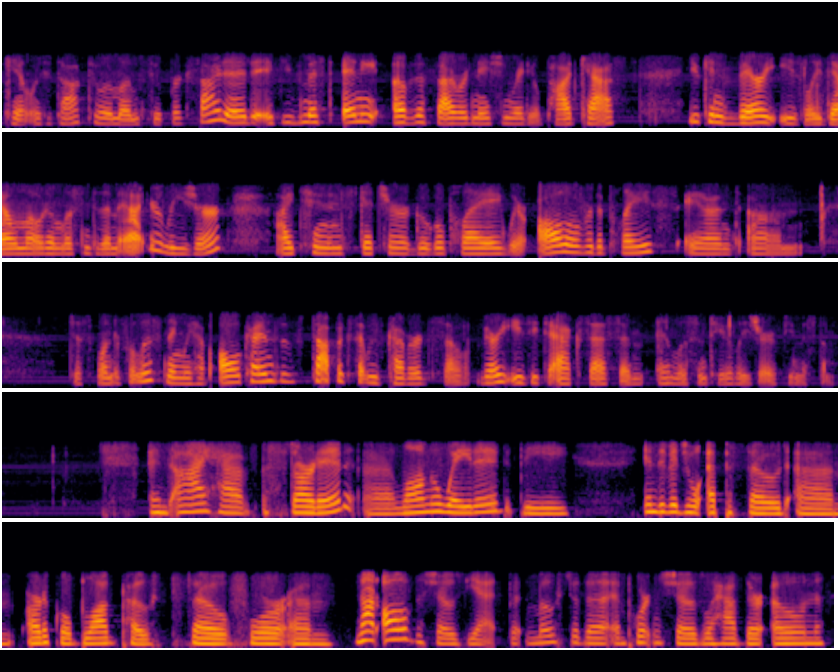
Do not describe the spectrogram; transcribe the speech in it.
Can't wait to talk to him. I'm super excited. If you've missed any of the Thyroid Nation Radio podcasts, you can very easily download and listen to them at your leisure. iTunes, Stitcher, Google Play. We're all over the place and um, just wonderful listening. We have all kinds of topics that we've covered, so very easy to access and, and listen to your leisure if you missed them. and I have started, uh, long awaited, the individual episode um, article blog posts. So for um, not all of the shows yet, but most of the important shows will have their own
